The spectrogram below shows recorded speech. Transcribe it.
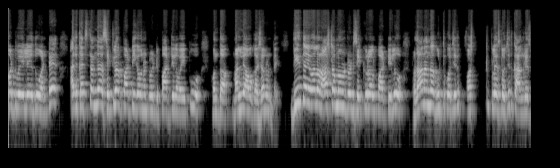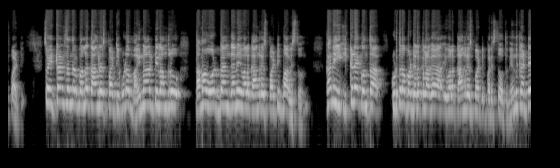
ఓటు వేయలేదు అంటే అది ఖచ్చితంగా సెక్యులర్ పార్టీగా ఉన్నటువంటి పార్టీల వైపు కొంత మళ్ళీ అవకాశాలు ఉంటాయి. దీంతో ఇవాళ రాష్ట్రంలో ఉన్నటువంటి సెక్యులర్ పార్టీలు ప్రధానంగా గుర్తుకొచ్చేది ఫస్ట్ ప్లేస్లో వచ్చేది కాంగ్రెస్ పార్టీ. సో ఇట్లాంటి సందర్భాల్లో కాంగ్రెస్ పార్టీ కూడా మైనారిటీలందరూ తమ ఓట్ బ్యాంక్గానే ఇవాళ కాంగ్రెస్ పార్టీ భావిస్తోంది. కానీ ఇక్కడే కొంత కుర్తల పడ్డెలకలాగా ఇవాళ కాంగ్రెస్ పార్టీ పరిస్థితి అవుతుంది. ఎందుకంటే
